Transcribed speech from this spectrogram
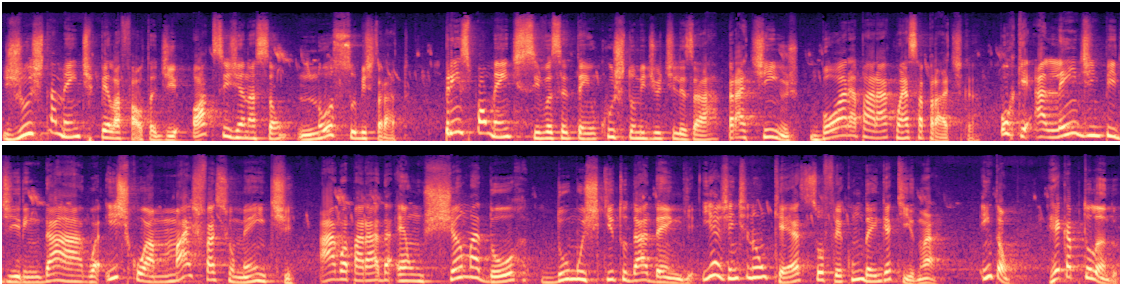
justamente pela falta de oxigenação no substrato. Principalmente se você tem o costume de utilizar pratinhos, bora parar com essa prática. Porque além de impedirem da água escoar mais facilmente, a água parada é um chamador do mosquito da dengue. E a gente não quer sofrer com dengue aqui, não é? Então, Recapitulando,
